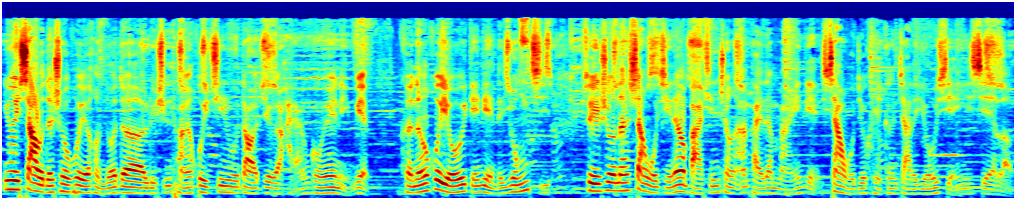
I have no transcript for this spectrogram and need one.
因为下午的时候会有很多的旅行团会进入到这个海洋公园里面，可能会有一点点的拥挤，所以说呢，上午尽量把行程安排的满一点，下午就可以更加的悠闲一些了。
